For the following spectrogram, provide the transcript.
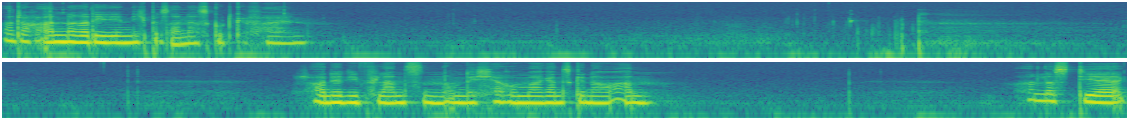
und auch andere, die dir nicht besonders gut gefallen. Schau dir die Pflanzen um dich herum mal ganz genau an. Und lass dir,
